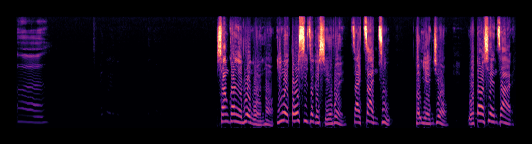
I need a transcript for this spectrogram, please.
呃，相关的论文哈，因为都是这个协会在赞助的研究，我到现在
